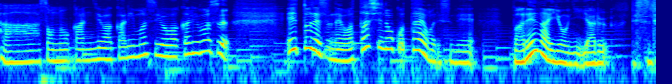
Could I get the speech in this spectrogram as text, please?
あーその感じわかりますよ。わかります。えっとですね私の答えはですねバレないようにやるですね。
